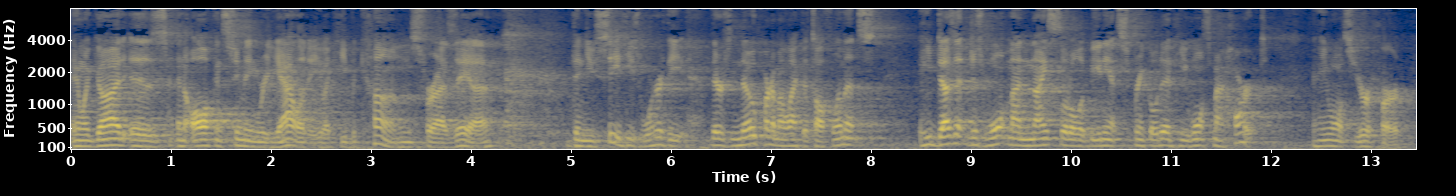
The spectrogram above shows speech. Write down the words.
And when God is an all consuming reality, like he becomes for Isaiah, then you see he's worthy. There's no part of my life that's off limits. He doesn't just want my nice little obedience sprinkled in, he wants my heart, and he wants your heart.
